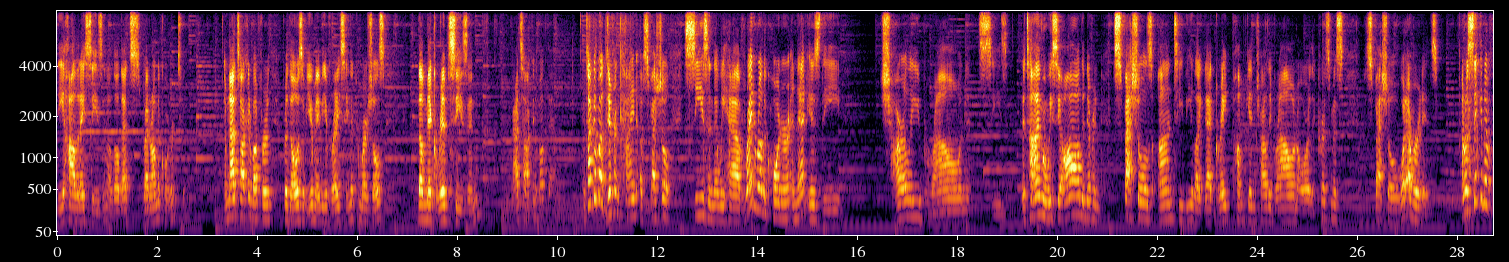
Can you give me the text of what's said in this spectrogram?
the holiday season, although that's right around the corner too. I'm not talking about for, for those of you, maybe you've already seen the commercials, the McRib season. Not talking about that. I'm talking about different kind of special season that we have right around the corner, and that is the Charlie Brown season. The time when we see all the different specials on TV, like that Great Pumpkin Charlie Brown or the Christmas special, whatever it is. I was thinking of,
